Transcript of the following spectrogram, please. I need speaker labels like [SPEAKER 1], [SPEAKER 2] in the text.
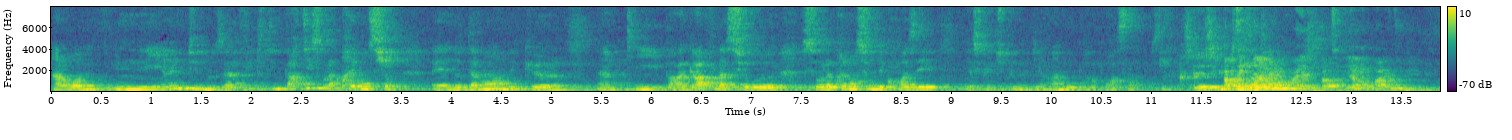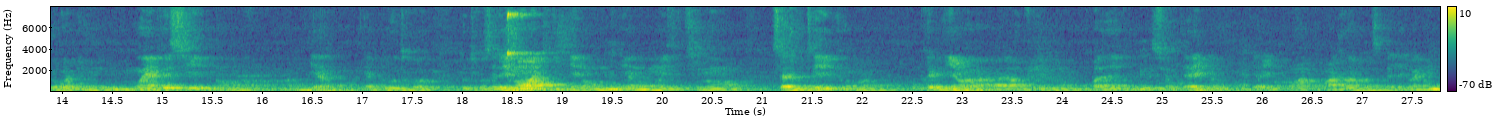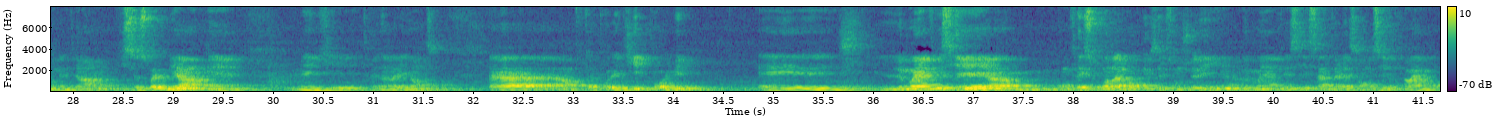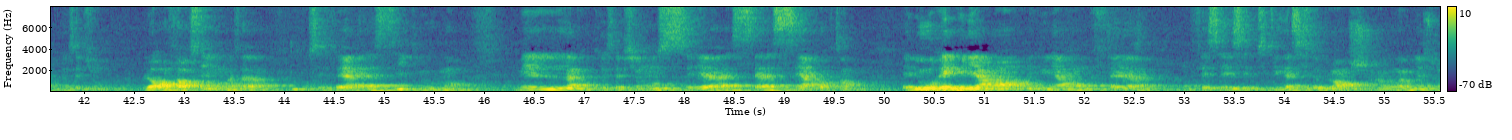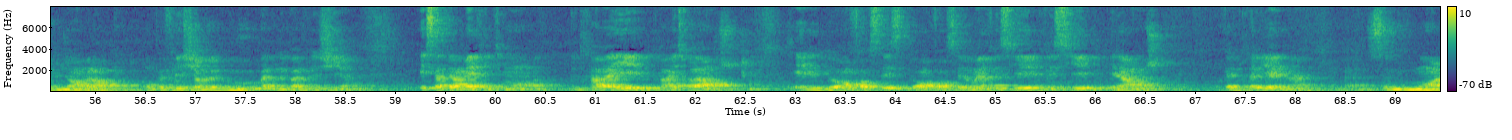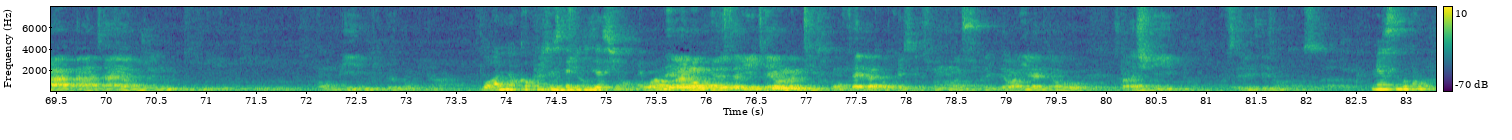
[SPEAKER 1] Alors, Myriam, tu nous as fait toute une partie sur la prévention, et notamment avec euh, un petit paragraphe là sur, euh, sur la prévention des croisés. Est-ce que tu peux nous dire un mot par rapport à ça?
[SPEAKER 2] J'ai particulièrement, ouais, particulièrement parlé du, du, rôle du moyen fessier. Il y a, a d'autres éléments hein, qui, viendront, effectivement s'ajouter pour, pour, prévenir euh, la rupture du croisé qui est une blessure terrible, terrible pour, un, pour un joueur qui s'appelle l'éloignement de terrain, qui se soigne bien, mais mais qui est très invalidante, euh, en tout cas pour l'équipe, pour lui. Et le moyen fessier, euh, on fait souvent de la proprioception de cheville, le moyen fessier c'est intéressant aussi de travailler en proprioception. Le renforcer, bon, bah, ça, on sait faire, élastique, mouvement, mais la proprioception c'est euh, assez important. Et nous, régulièrement, régulièrement on fait, euh, on fait ces, ces, petits exercices de planche, hein, on va venir sur une jambe, alors on peut fléchir le genou, ne pas fléchir, et ça permet effectivement de travailler, de travailler sur la hanche et de renforcer, de renforcer le moyen fessier, fessier et la hanche pour qu'elle prévienne euh, ce mouvement-là à l'intérieur du genou qui, qui, conduit ou qui peut conduire.
[SPEAKER 1] Pour amener encore plus de stabilisation.
[SPEAKER 2] En fait. Pour amener vraiment plus de stabilité, au même titre qu'on fait de la proprioception sur les péronis latéraux, sur la cheville, pour s'éviter les.
[SPEAKER 1] Merci beaucoup.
